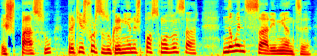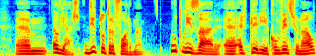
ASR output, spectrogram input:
espaço para que as forças ucranianas possam avançar. Não é necessariamente, hum, aliás, dito de outra forma, utilizar a artilharia convencional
